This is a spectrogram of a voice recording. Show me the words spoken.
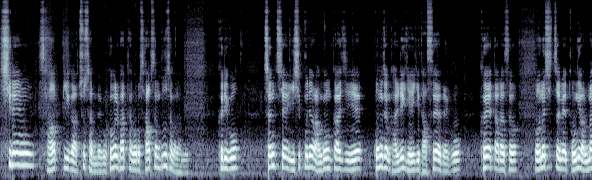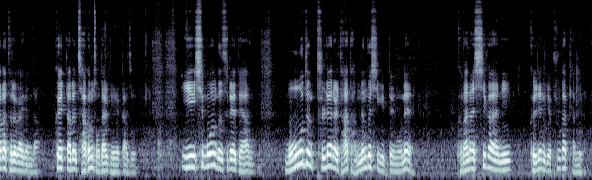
실행 사업비가 추산되고 그걸 바탕으로 사업성 분석을 합니다. 그리고 전체 29년 완공까지의 공정 관리 계획이 다 써야 되고 그에 따라서 어느 시점에 돈이 얼마가 들어가야 된다. 그에 따른 자금 조달 계획까지 이 신공항 건설에 대한 모든 플랜을 다 담는 것이기 때문에 그만한 시간이 걸리는 게 불가피합니다. 뭐.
